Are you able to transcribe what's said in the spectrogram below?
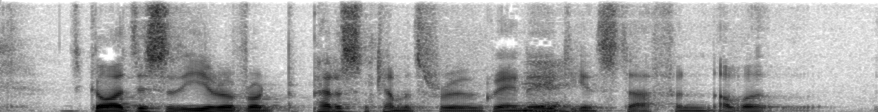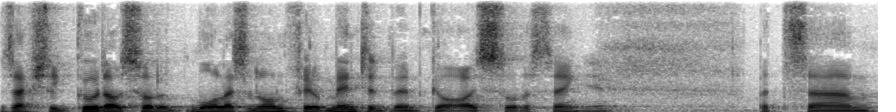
guys, this is the year of Rod Patterson coming through and Grant Yeah. And stuff. And I was, it was actually good. I was sort of more or less an on field mentor to them guys, sort of thing. Yep. But um,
